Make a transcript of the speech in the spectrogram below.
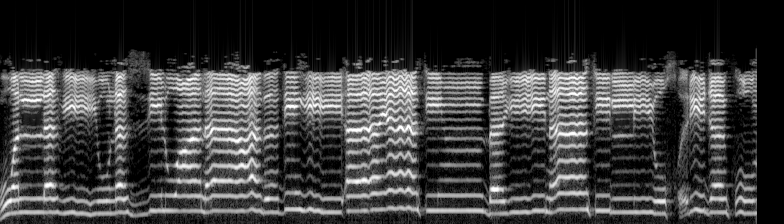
هُوَ الَّذِي يُنَزِّلُ عَلَى عَبْدِهِ آيَاتٍ بَيِّنَاتٍ لِيُخْرِجَكُم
